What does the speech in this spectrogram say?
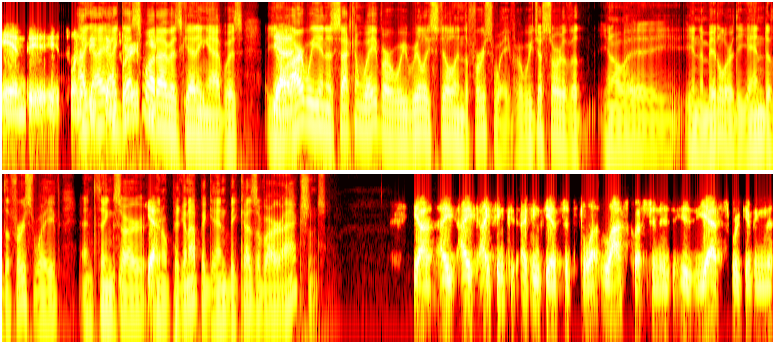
and it's one of these I, things. I guess what I was getting at was, you yeah. know, are we in a second wave, or are we really still in the first wave? Are we just sort of, a, you know, a, in the middle or the end of the first wave, and things are, yeah. you know, picking up again because of our actions? Yeah, I, I, I think I think the answer to the last question is is yes. We're giving this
